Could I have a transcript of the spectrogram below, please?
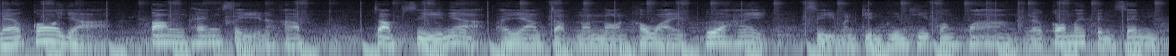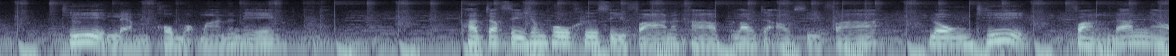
แล้วก็อย่าตั้งแท่งสีนะครับ จับสีเนี่ยพยายามจับนอนๆเข้าไว้ เพื่อให้สีมันกินพื้นที่กว้างๆ แล้วก็ไม่เป็นเส้นที่แหลมคมออกมานั่นเอง ถัดจากสีชมพูคือสีฟ้านะครับ เราจะเอาสีฟ้าลงที่ฝั่งด้านเงา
